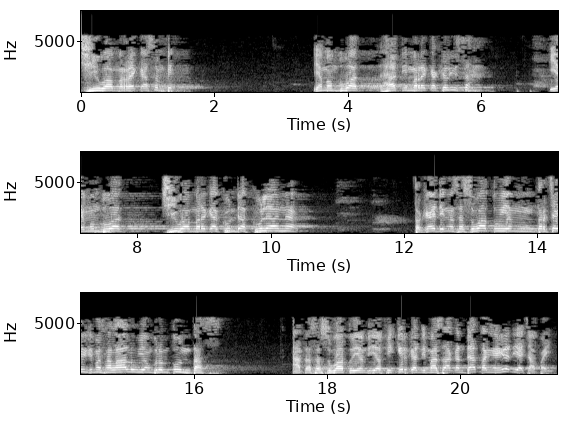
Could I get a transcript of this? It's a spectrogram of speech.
jiwa mereka sempit. Yang membuat hati mereka gelisah. Yang membuat jiwa mereka gundah gulana. Terkait dengan sesuatu yang terjadi di masa lalu yang belum tuntas. Atau sesuatu yang dia pikirkan di masa akan datang yang tidak dia capai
